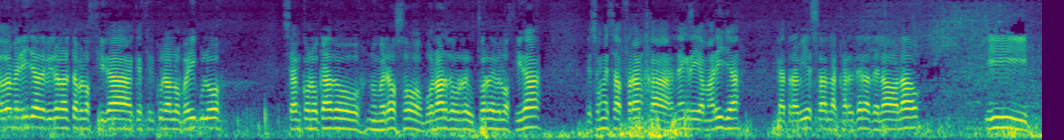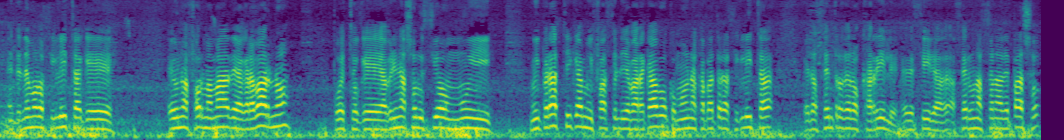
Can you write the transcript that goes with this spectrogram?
toda Melilla, debido a la alta velocidad que circulan los vehículos, se han colocado numerosos volardos reductores de velocidad, que son esas franjas negras y amarillas que atraviesan las carreteras de lado a lado. Y entendemos los ciclistas que es una forma más de agravarnos, puesto que habría una solución muy, muy práctica, muy fácil de llevar a cabo, como una escapatoria ciclista en los centros de los carriles, es decir, hacer una zona de paso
